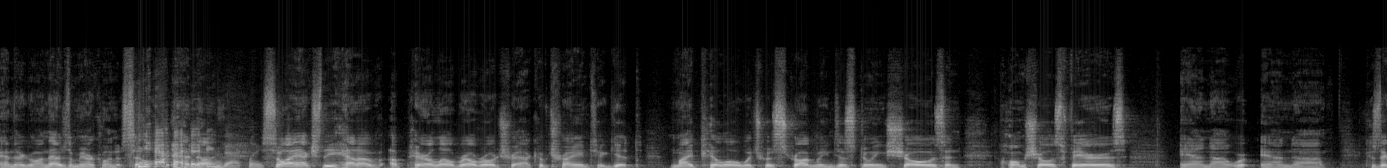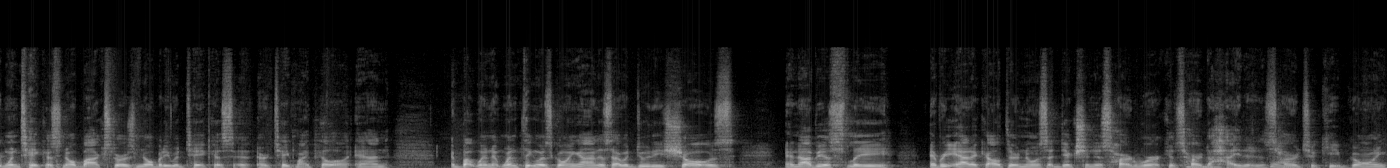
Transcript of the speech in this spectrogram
And they're going, that was a miracle in itself. Yeah, and, uh, exactly. So I actually had a, a parallel railroad track of trying to get my pillow, which was struggling, just doing shows and home shows, fairs, and uh, and uh, because they wouldn't take us. No box stores, nobody would take us uh, or take my pillow. And but when one thing was going on is I would do these shows, and obviously every addict out there knows addiction is hard work. It's hard to hide it. It's yeah. hard to keep going.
